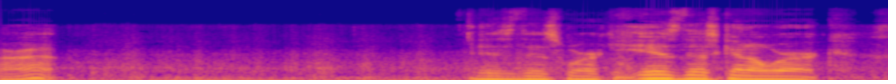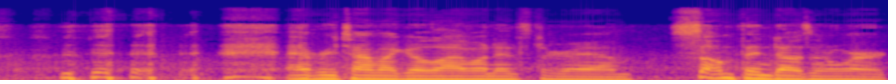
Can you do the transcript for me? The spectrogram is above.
All right. Is this working? Is this going to work? Every time I go live on Instagram, something doesn't work.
